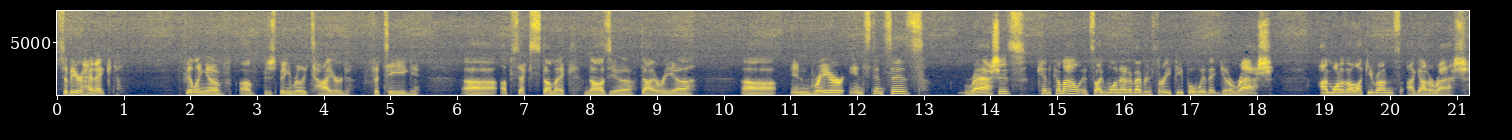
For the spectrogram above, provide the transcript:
severe headache, feeling of of just being really tired, fatigue uh, upset stomach, nausea, diarrhea. Uh, in rare instances, rashes can come out. It's like one out of every three people with it get a rash. I'm one of the lucky ones. I got a rash.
